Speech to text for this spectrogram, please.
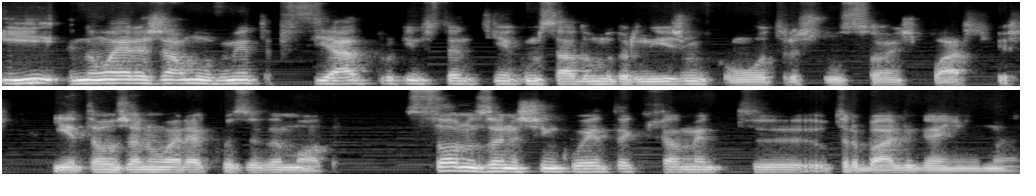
e não era já um movimento apreciado porque, entretanto, tinha começado o modernismo com outras soluções plásticas e então já não era coisa da moda. Só nos anos 50 é que realmente o trabalho ganha uma,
